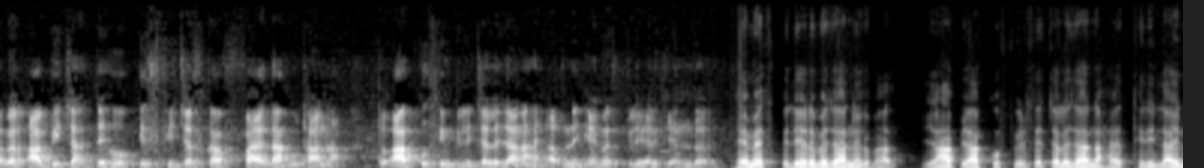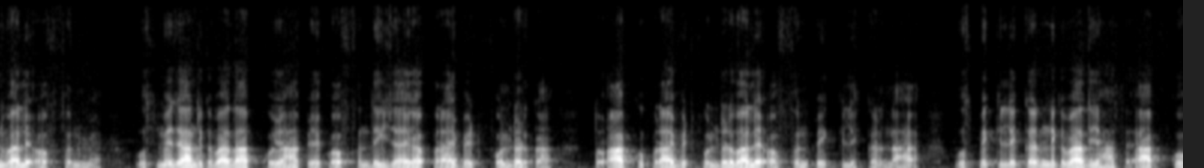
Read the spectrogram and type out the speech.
अगर आप भी चाहते हो इस फीचर्स का फ़ायदा उठाना तो आपको सिंपली चले जाना है अपने एम एस प्लेयर के अंदर। एम एस प्लेयर में जाने के बाद, यहाँ पे आपको फिर से चले जाना है थ्री लाइन वाले ऑप्शन में। उसमें जाने के बाद आपको यहाँ पे एक ऑप्शन दिख जाएगा प्राइवेट फोल्डर का। तो आपको प्राइवेट फोल्डर वाले ऑप्शन पे क्लिक करना है। उस पर क्लिक करने के बाद यहाँ से आपको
